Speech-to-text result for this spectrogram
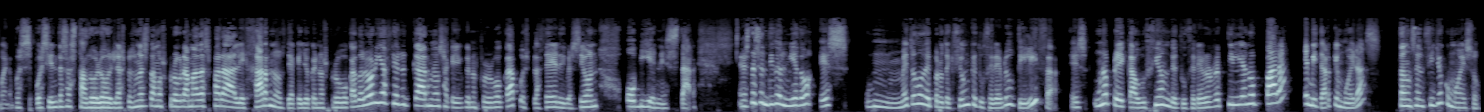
bueno, pues, pues sientes hasta dolor y las personas estamos programadas para alejarnos de aquello que nos provoca dolor y acercarnos a aquello que nos provoca pues placer, diversión o bienestar. En este sentido, el miedo es un método de protección que tu cerebro utiliza. Es una precaución de tu cerebro reptiliano para evitar que mueras. Tan sencillo como eso.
